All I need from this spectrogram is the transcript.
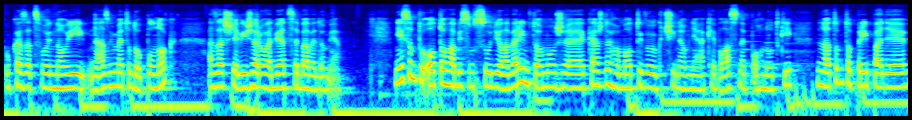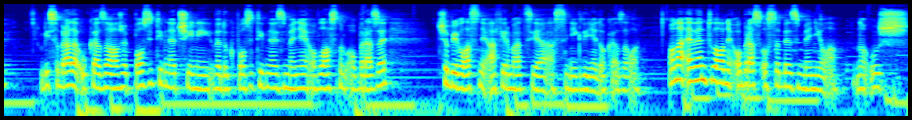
ukázať svoj nový, nazvime to doplnok a začne vyžarovať viac sebavedomia. Nie som tu o toho, aby som súdila. Verím tomu, že každého motivujú k činom nejaké vlastné pohnutky, no na tomto prípade by som rada ukázala, že pozitívne činy vedú k pozitívnej zmene o vlastnom obraze, čo by vlastne afirmácia asi nikdy nedokázala. Ona eventuálne obraz o sebe zmenila, no už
